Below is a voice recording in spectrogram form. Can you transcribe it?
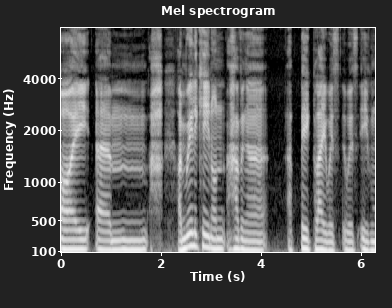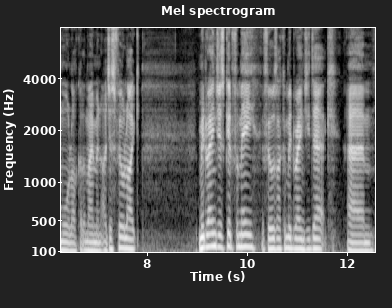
i um, i'm really keen on having a a big play with with even warlock at the moment. I just feel like mid range is good for me. It feels like a mid-rangey deck. Um,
